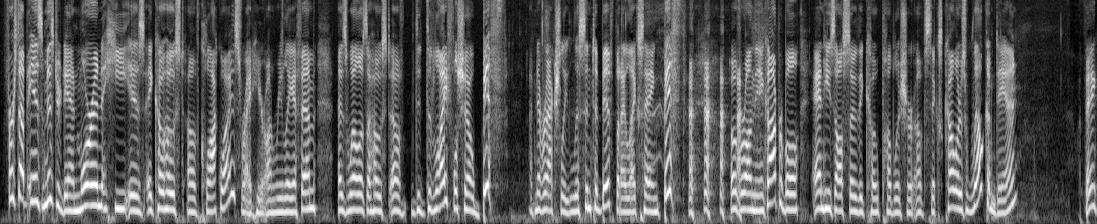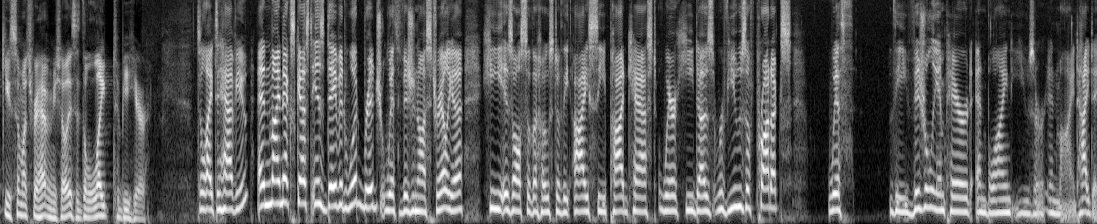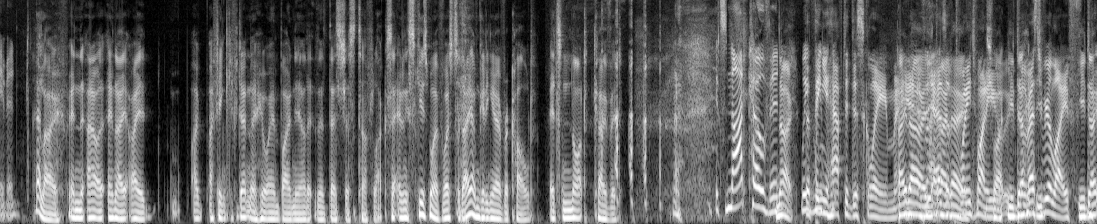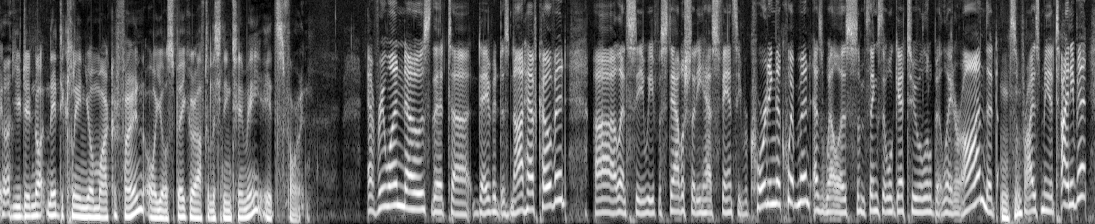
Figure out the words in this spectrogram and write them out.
First up is Mr. Dan Moren. He is a co host of Clockwise right here on Relay FM, as well as a host of the delightful show Biff. I've never actually listened to Biff, but I like saying Biff over on The Incomparable. And he's also the co publisher of Six Colors. Welcome, Dan. Thank you so much for having me, Shelley. It's a delight to be here. Delight to have you. And my next guest is David Woodbridge with Vision Australia. He is also the host of the IC podcast, where he does reviews of products with the visually impaired and blind user in mind. Hi, David. Hello, and uh, and I, I I, I think if you don't know who I am by now, that, that, that's just tough luck. So, and excuse my voice today. I'm getting over a cold. It's not COVID. it's not COVID. No, we, the thing we, you have to disclaim. I know, as, as I of know. 2020, right. for the rest you, of your life. You don't. You do not need to clean your microphone or your speaker after listening to me. It's fine. Everyone knows that uh, David does not have COVID. Uh, let's see, we've established that he has fancy recording equipment as well as some things that we'll get to a little bit later on that mm-hmm. surprised me a tiny bit.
